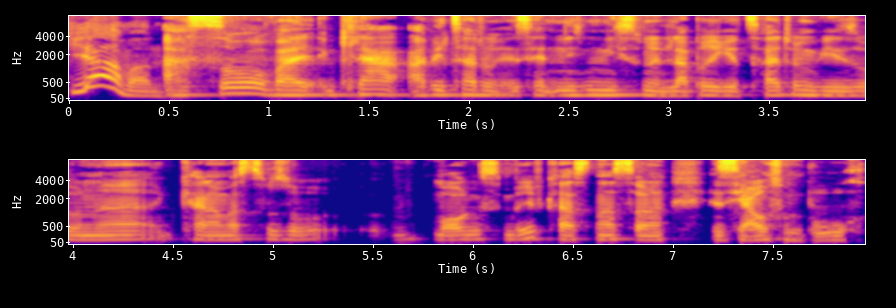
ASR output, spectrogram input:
ja, Mann. Ach so, weil klar, Abi-Zeitung ist ja nicht, nicht so eine labbrige Zeitung wie so eine, keine Ahnung, was du so morgens im Briefkasten hast, sondern ist ja auch so ein Buch.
